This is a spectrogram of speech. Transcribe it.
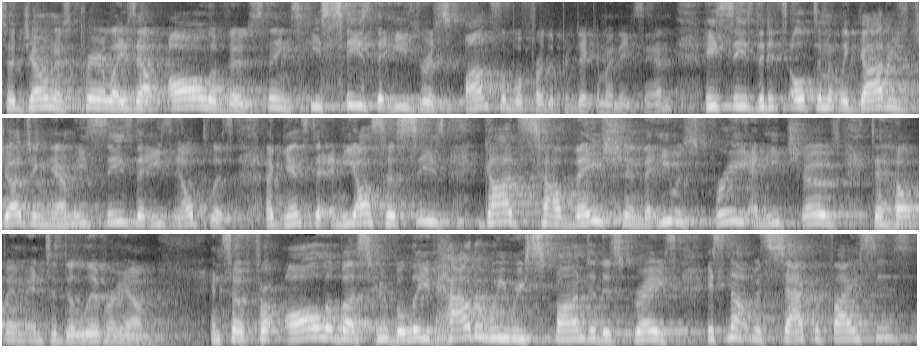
So Jonah's prayer lays out all of those things. He sees that he's responsible for the predicament he's in. He sees that it's ultimately God who's judging him. He sees that he's helpless against it. And he also sees God's salvation, that he was free and he chose to help him and to deliver him. And so, for all of us who believe, how do we respond to this grace? It's not with sacrifices.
